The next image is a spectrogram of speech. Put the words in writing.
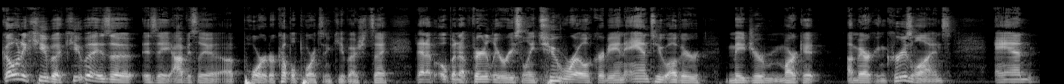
going to Cuba, Cuba is a is a obviously a, a, port or a couple ports in Cuba, I should say, that have opened up fairly recently to Royal Caribbean and to other major market American cruise lines. And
